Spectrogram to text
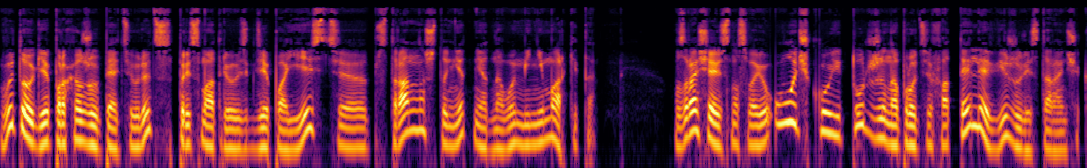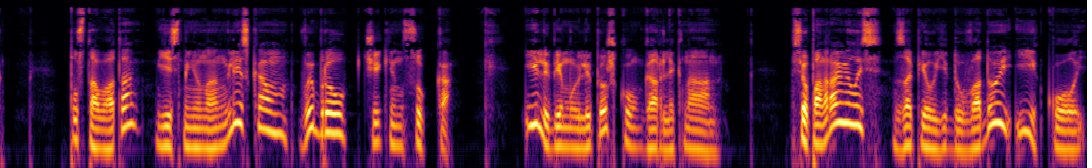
В итоге прохожу пять улиц, присматриваюсь, где поесть. Э, странно, что нет ни одного мини-маркета. Возвращаюсь на свою улочку и тут же напротив отеля вижу ресторанчик. Пустовато, есть меню на английском, выбрал чикен сукка. И любимую лепешку гарлик наан. Все понравилось, запил еду водой и колой.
